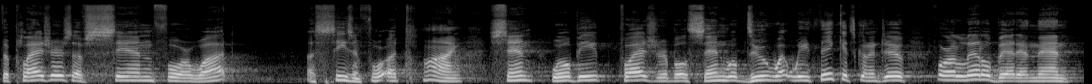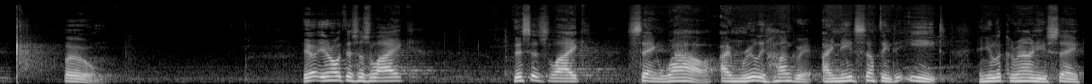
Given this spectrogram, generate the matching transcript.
the pleasures of sin for what? A season, for a time. Sin will be pleasurable. Sin will do what we think it's going to do for a little bit, and then boom you know what this is like? This is like saying, Wow, I'm really hungry. I need something to eat. And you look around and you say,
